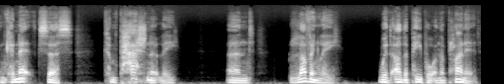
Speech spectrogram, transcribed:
and connects us compassionately and lovingly with other people on the planet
